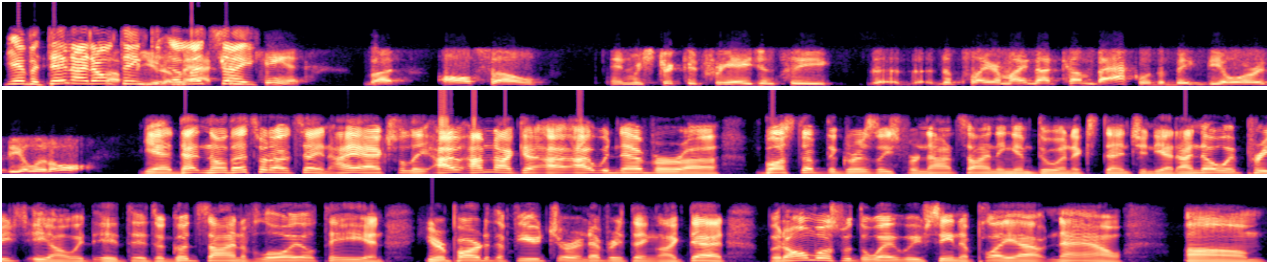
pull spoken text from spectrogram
Yeah, but then I don't think uh, let's say you can't. But also in restricted free agency, the, the the player might not come back with a big deal or a deal at all. Yeah, that no, that's what I was saying. I actually I I'm not going to I, would never uh bust up the Grizzlies for not signing him to an extension yet. I know it pre you know, it, it it's a good sign of loyalty and you're part of the future and everything like that, but almost with the way we've seen it play out now, um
